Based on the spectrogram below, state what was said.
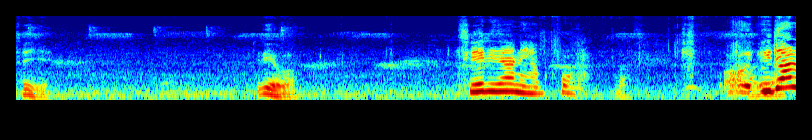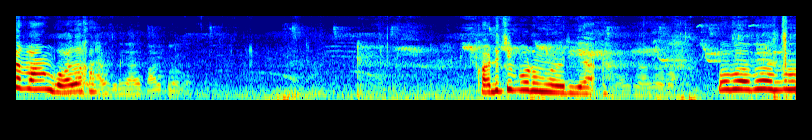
சரி. இல்லையோ சரிதானே அப்போ. இதால வாங்கோ அதை கடிச்சு போடும் மாதிரியா போ போ போ போ.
